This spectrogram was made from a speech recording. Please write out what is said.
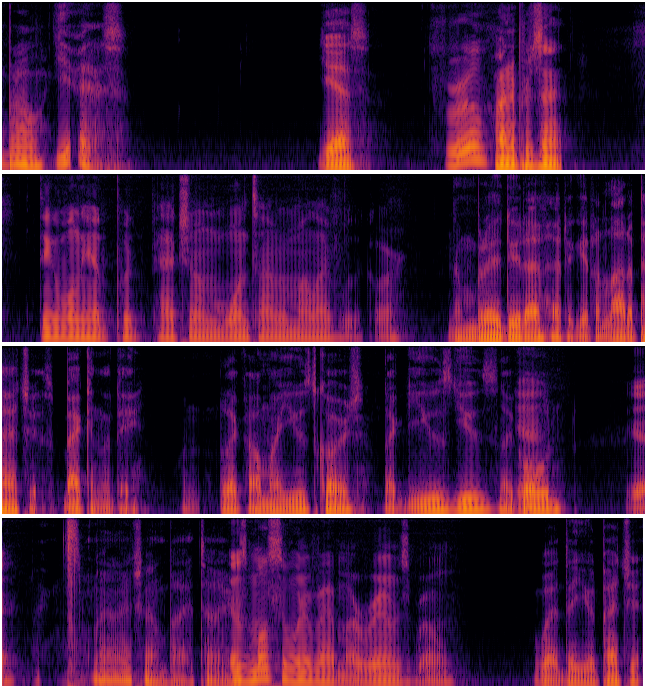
bro. Yes. Yes, for real. hundred percent. I think I've only had to put patch on one time in my life with a car. I did. I've had to get a lot of patches back in the day, like all my used cars, like used, used, like Yeah. old. Yeah, Man, I trying to buy a tire. it was mostly whenever I had my rims, bro. what that you would patch it,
